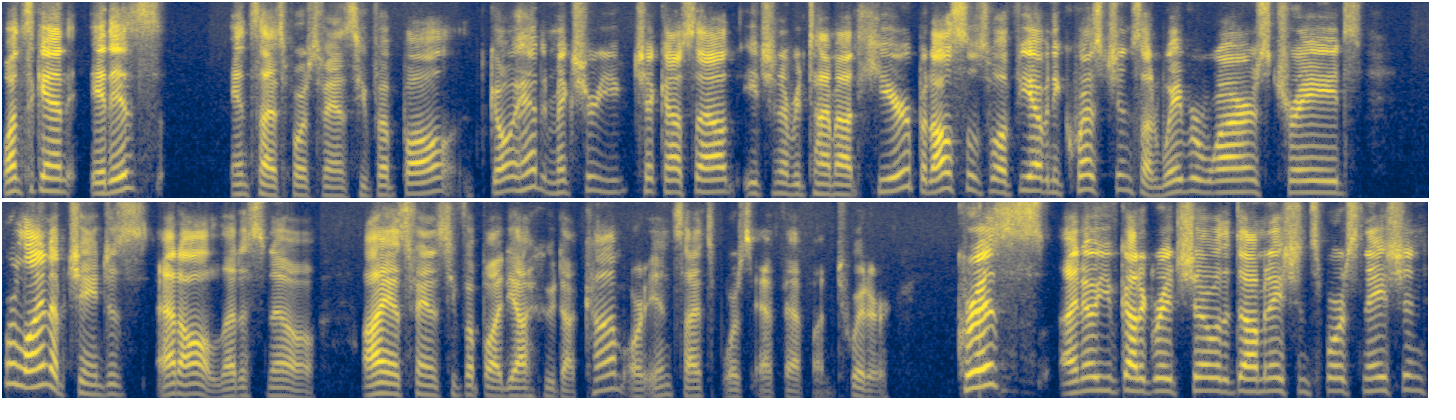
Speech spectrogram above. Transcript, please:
Once again, it is Inside Sports Fantasy Football. Go ahead and make sure you check us out each and every time out here. But also, as well, if you have any questions on waiver wires, trades, or lineup changes at all, let us know. isfantasyfootball at yahoo.com or Inside Sports FF on Twitter. Chris, I know you've got a great show with the Domination Sports Nation.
